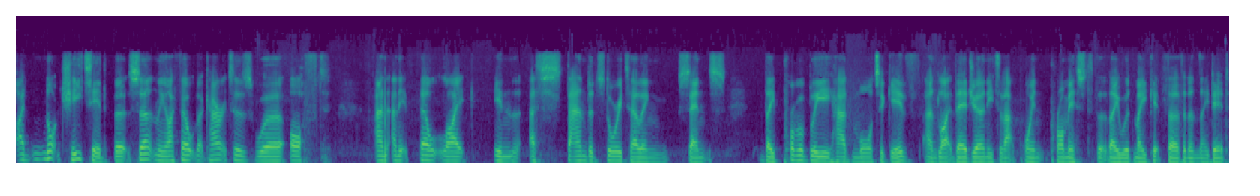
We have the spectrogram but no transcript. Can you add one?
I not cheated, but certainly I felt that characters were offed, and and it felt like in a standard storytelling sense, they probably had more to give, and like their journey to that point promised that they would make it further than they did.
